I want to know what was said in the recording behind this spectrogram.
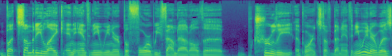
But somebody like an Anthony Weiner, before we found out all the truly abhorrent stuff about Anthony Weiner, was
